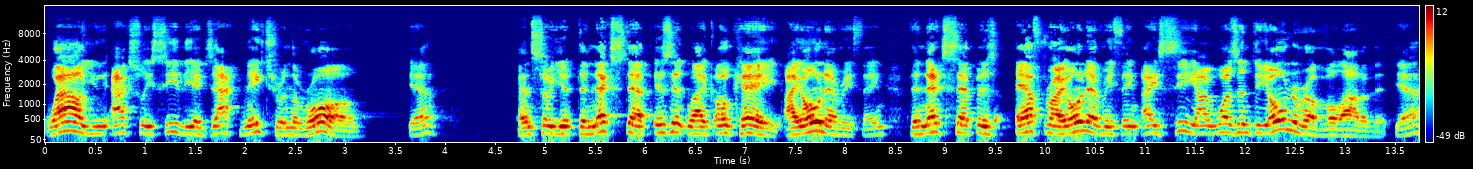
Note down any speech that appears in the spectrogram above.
wow, you actually see the exact nature and the wrong. Yeah. And so you, the next step isn't like, okay, I own everything. The next step is after I own everything, I see I wasn't the owner of a lot of it. Yeah.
